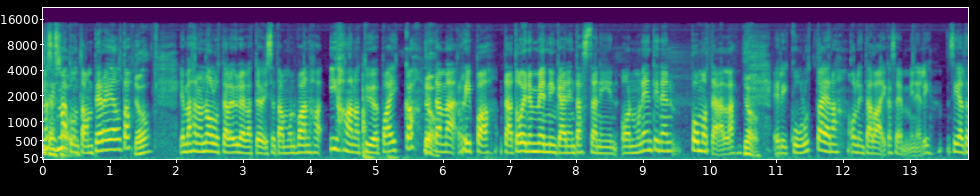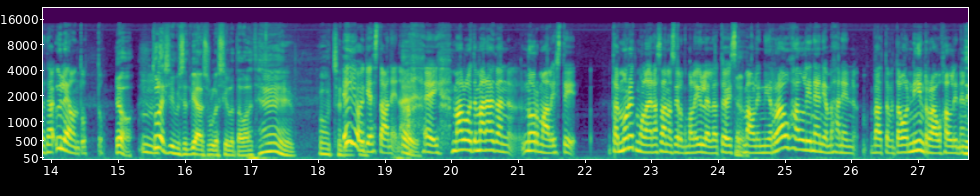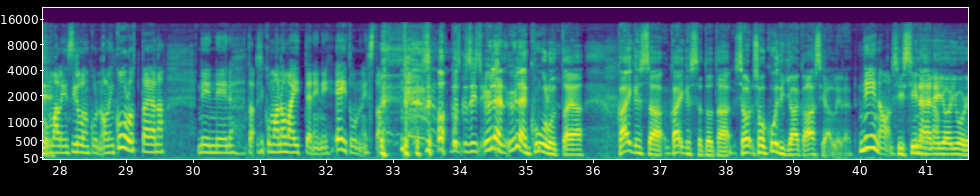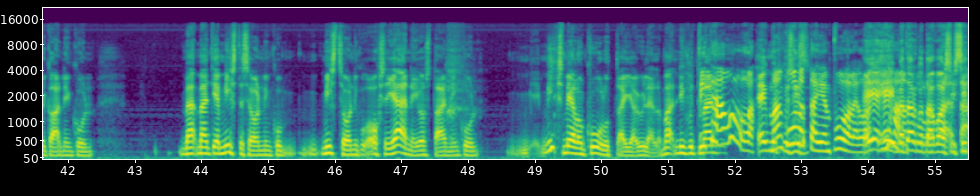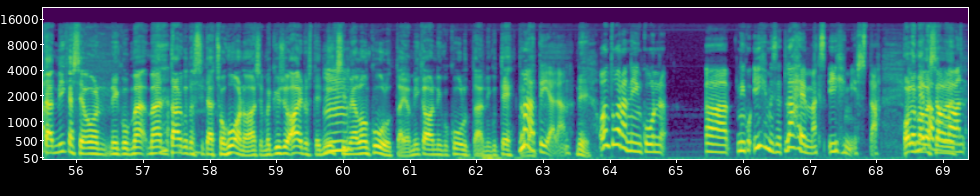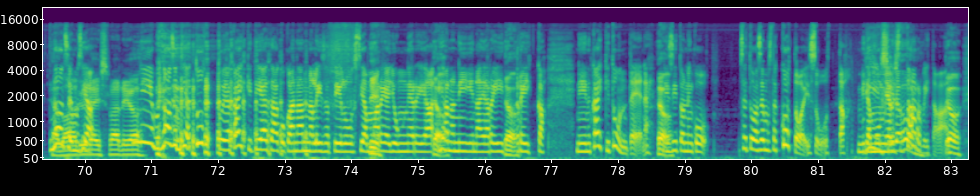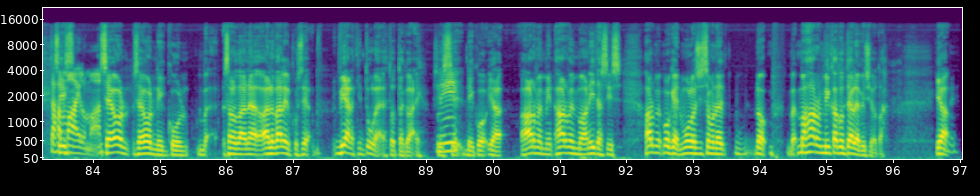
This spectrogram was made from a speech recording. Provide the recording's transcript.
No siis sä mä oot? tuun Tampereelta Joo. ja mähän on ollut täällä Ylellä töissä. Tämä on mun vanha ihana työpaikka Joo. ja tämä Ripa, tämä toinen menninkäinen tässä, niin on mun entinen pomo täällä. Joo. Eli kuuluttajana olin täällä aikaisemmin, eli sieltä tämä Yle on tuttu. Joo. Mm. Tuleeko ihmiset vielä sulle sillä tavalla, että hei, oot Ei niinku- oikeastaan enää. Ei. Ei. Mä luulen, että mä näytän normaalisti, tai monet mulla aina sanoi silloin, kun mä olin Ylellä töissä, Joo. että mä olin niin rauhallinen, ja mä en välttämättä ole niin rauhallinen Niin. kuin mä olin silloin, kun olin kuuluttajana. Niin, niin ta, kun mä oon oma itteni, niin ei tunnista. se on, koska siis Ylen, Ylen kuuluttaja kaikessa, kaikessa tota, se, on, se on kuitenkin aika asiallinen. niin on. Siis siinähän niin ei ole juurikaan niin kuin, mä, mä en tiedä mistä se on, niin kuin, mistä se on, niin kuin, onko se jäänne jostain, niin kuin, miksi meillä on kuuluttajia Ylellä? Mä, niin kuin, mä en- Pitää olla. Ei, mä oon siis- kuuluttajien puolella. Ei, ei, ei mä tarkoitan vaan siis sitä, että mikä se on, niin kuin, mä, mä en tarkoita sitä, että se on huono asia. Mä kysyn aidosti, että miksi Mm. meillä on kuuluttajia, mikä on niin kuin, kuuluttajan niin kuin, tehtävä. Mä tiedän. Niin. On tuoda niin kuin, äh, niin kuin ihmiset lähemmäksi ihmistä. Olemalla sellainen, tavallaan- ne on Yleisradio. Niin, mutta ne on semmoisia tuttuja. Kaikki tietää, kuka on Anna-Liisa Tilus ja Niin. Maria Jungeri ja Joo. ihana Niina ja Riit- Joo. Riikka. Niin kaikki tuntee ne. Joo. Niin sit on niinku, se tuo semmoista kotoisuutta, mitä Niin, mun mielestä on. tarvitaan Joo, tähän siis maailmaan. Se on, se on niin kuin, sanotaan aina, aina välillä, kun se vieläkin tulee, totta kai. Siis Niin. Se, niin kuin, ja harvemmin, harvemmin mä oon itse siis, harvemmin, okei, mulla on siis semmoinen, no mä, mä harvemmin katson televisiota. Ja Niin.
